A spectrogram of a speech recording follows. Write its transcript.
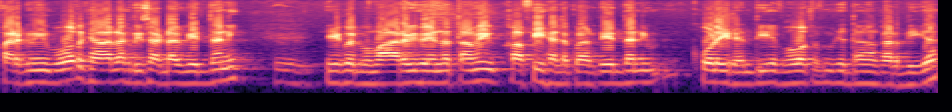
ਫ਼ਰਕ ਨਹੀਂ ਬਹੁਤ ਖਿਆਲ ਰੱਖਦੀ ਸਾਡਾ ਵੀ ਇਦਾਂ ਨਹੀਂ। ਜੇ ਕੋਈ ਬਿਮਾਰ ਵੀ ਹੋ ਜਾਂਦਾ ਤਾਂ ਵੀ ਕਾਫੀ ਹੈਲਪ ਕਰਦੀ ਇਦਾਂ ਨਹੀਂ ਕੋਲੇ ਹੀ ਰਹਿੰਦੀ ਹੈ ਬਹੁਤ ਜਿੱਦਾਂ ਕਰਦੀ ਆ।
